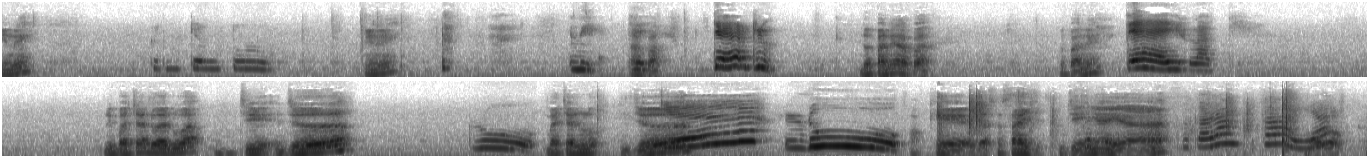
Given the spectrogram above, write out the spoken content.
ini kencang dulu. Ini Ini. apa? Jeruk. Depannya apa? Depannya J lagi. dibaca dua-dua J J Ru. Baca dulu J Jeruk. Oke, udah selesai J-nya ya. Sekarang saya Huruf K.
